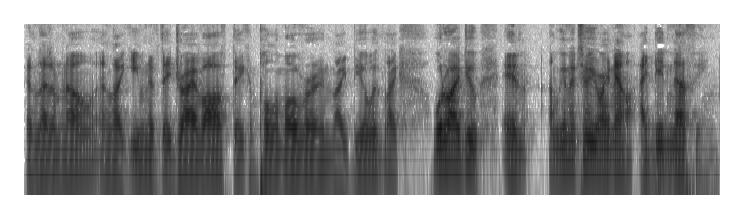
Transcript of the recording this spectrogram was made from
and let them know? And like, even if they drive off, they can pull them over and like deal with. Like, what do I do? And I'm gonna tell you right now, I did nothing,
